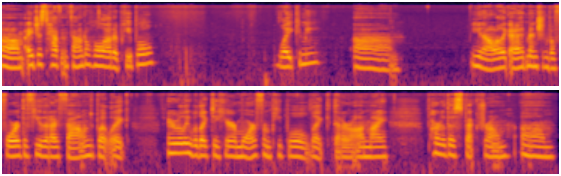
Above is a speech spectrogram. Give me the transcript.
um, I just haven't found a whole lot of people like me. Um, you know, like I had mentioned before, the few that I found, but like I really would like to hear more from people like that are on my part of the spectrum. Um,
